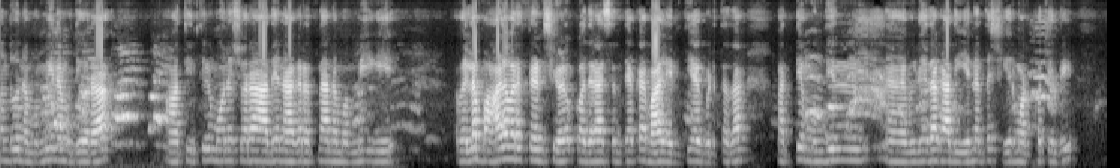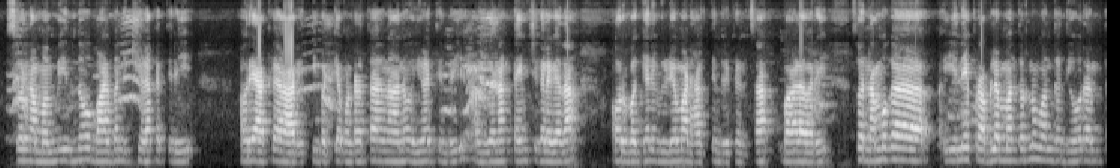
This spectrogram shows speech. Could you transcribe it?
ಒಂದು ನಮ್ಮ ಮಮ್ಮಿ ನಮ್ಮ ದೇವ್ರ ತಿಂತೀನಿ ಮೌನೇಶ್ವರ, ಅದೇ ನಾಗರತ್ನ ನಮ್ಮ ಮಮ್ಮಿಗೆ. ಅವೆಲ್ಲ ಭಾಳ ಅವರ ಫ್ರೆಂಡ್ಸ್ ಹೇಳ್ಕೋದ್ರೆ ಸದ್ಯಕ್ಕೆ ಭಾಳ ಹೆಲ್ತಿ ಆಗಿಬಿಡ್ತದ. ಮತ್ತೆ ಮುಂದಿನ ವಿಡಿಯೋದಾಗ ಅದು ಏನಂತ ಶೇರ್ ಮಾಡ್ಕೊತೀನಿ ಸೊ ನಮ್ಮ ಮಮ್ಮಿದ್ನು ಭಾಳ ಬಂದು ಕೇಳಕತ್ತೀರಿ. ಅವ್ರು ಯಾಕೆ ಆ ರೀತಿ ಬಟ್ಟೆ ಕೊಂಡ್ರಂತ ನಾನು ಹೇಳ್ತೀನಿ ರೀ ಅದು ನಂಗೆ ಟೈಮ್ ಸಿಗಲಾಗ್ಯದ. ಅವ್ರ ಬಗ್ಗೆನೂ ವಿಡಿಯೋ ಮಾಡಿ ಹಾಕ್ತೀನಿ ರೀ ಫ್ರೆಂಡ್ಸ ಭಾಳ ಅವರಿ. ಸೊ ನಮಗೆ ಏನೇ ಪ್ರಾಬ್ಲಮ್ ಅಂದ್ರೂ ಒಂದು ದೇವ್ರಂತ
